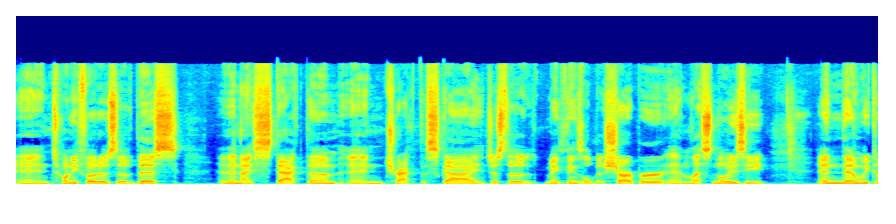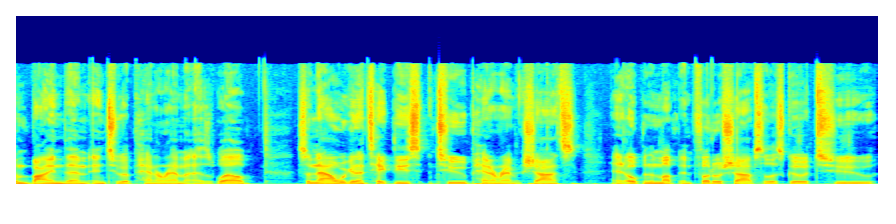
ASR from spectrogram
and 20 photos of this, and then I stacked them and tracked the sky just to make things a little bit sharper and less noisy. And then we combined them into a panorama as well. So now we're gonna take these two panoramic shots and open them up in Photoshop. So let's go to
